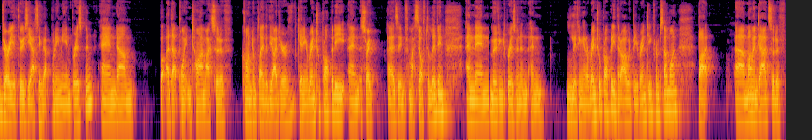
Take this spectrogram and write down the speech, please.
very enthusiastic about putting me in Brisbane. And um, but at that point in time, I sort of contemplated the idea of getting a rental property and sorry, as in for myself to live in, and then moving to Brisbane and, and living in a rental property that I would be renting from someone. But uh, mum and dad sort of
